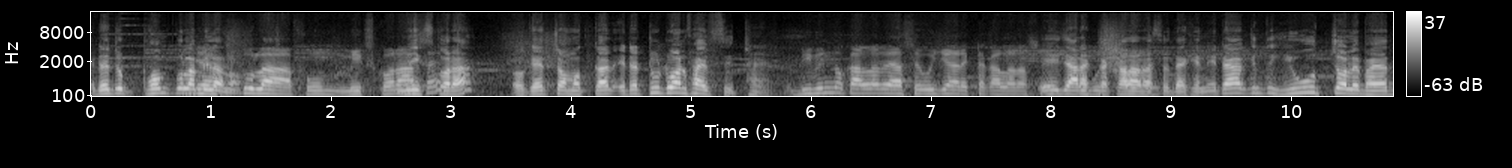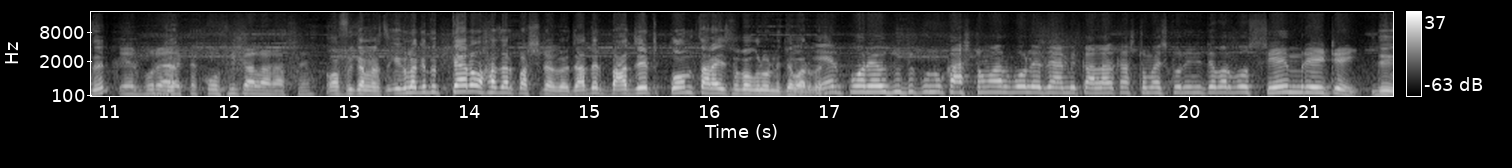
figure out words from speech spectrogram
এটা একটু ফোম তোলা মিলানো? তুলা ফোম মিক্স করা মিক্স করা। ওকে চমৎকার। এটা two two one five seat হ্যাঁ বিভিন্ন কালারে আছে ওই যে আরেকটা কালার আছে এই যে আর একটা কালার আছে দেখেন। এটা কিন্তু হিউজ চলে ভাইয়াদের। এরপরে আরেকটা কফি কালার আছে। কফি কালার আছে। এগুলো কিন্তু তেরো হাজার পাঁচশো টাকা যাদের বাজেট কম তারা এই সোফাগুলো নিতে পারবে। এরপরেও যদি কোনো কাস্টমার বলে যে আমি কালার কাস্টমাইজ করে নিতে পারব সেম রেটেই জি।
